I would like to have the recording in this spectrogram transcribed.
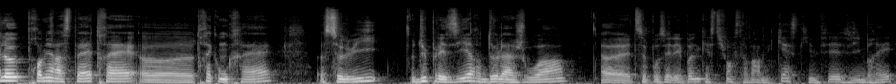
le premier aspect très, euh, très concret, celui du plaisir, de la joie, euh, de se poser les bonnes questions, à savoir mais qu'est-ce qui me fait vibrer?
